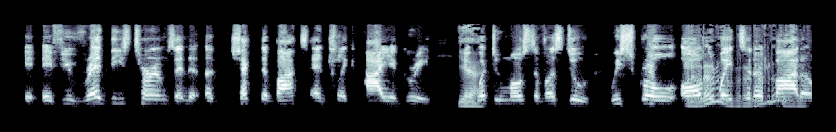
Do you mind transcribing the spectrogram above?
if you've read these terms and uh, check the box and click I agree. Yeah. And what do most of us do? We scroll all the way to the bottom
